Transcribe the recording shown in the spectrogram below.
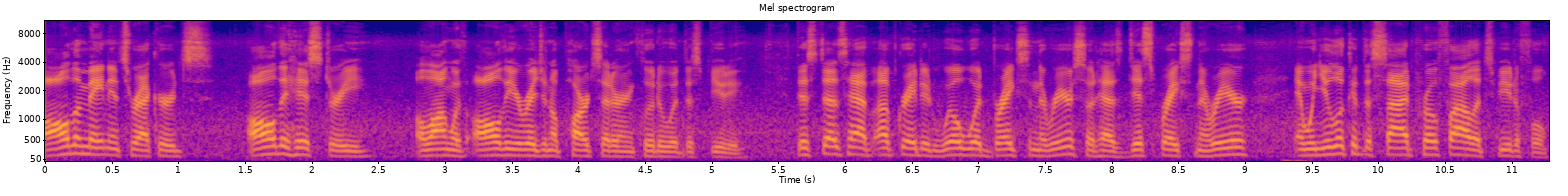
all the maintenance records, all the history, along with all the original parts that are included with this beauty. This does have upgraded Wilwood brakes in the rear, so it has disc brakes in the rear. And when you look at the side profile, it's beautiful.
